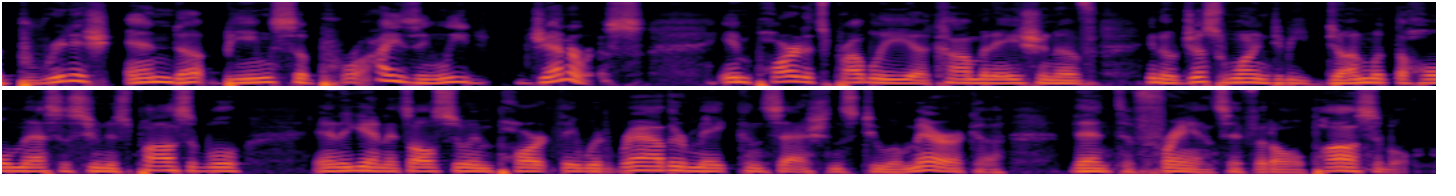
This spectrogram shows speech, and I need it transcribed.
The British end up being surprisingly generous. In part, it's probably a combination of, you know, just wanting to be done with the whole mess as soon as possible. And again, it's also in part they would rather make concessions to America than to France, if at all possible.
